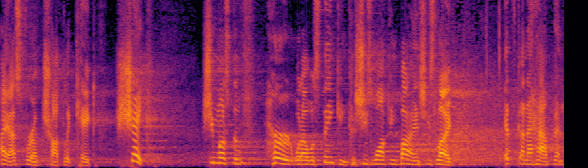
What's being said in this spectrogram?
I asked for a chocolate cake shake. She must have heard what I was thinking because she's walking by and she's like, it's gonna happen.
